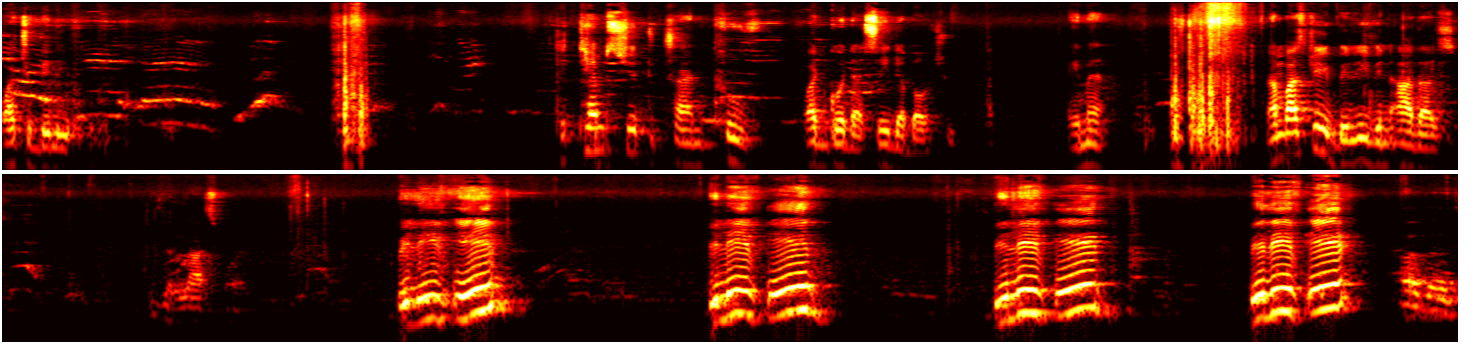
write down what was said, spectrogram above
what you believe. He tempts you to try and prove what God has said about you. Amen. Number three, believe in others. This is the last one. Believe in, believe in, believe in, believe in Others.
